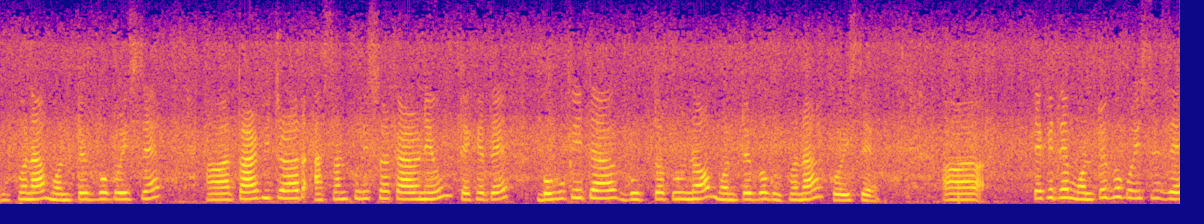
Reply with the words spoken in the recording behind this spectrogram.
ঘোষণা মন্তব্য কৰিছে। তাৰ ভিতৰত আছাম পুলিচৰ কাৰণেও তেখেতে বহুকেইটা গুৰুত্বপূৰ্ণ মন্তব্য ঘোষণা কৰিছে। তেখেতে মন্তব্য কৰিছে যে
